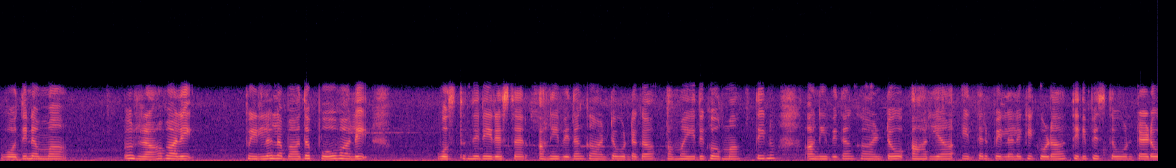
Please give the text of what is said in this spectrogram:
వదినమ్మ రావాలి. పిల్లల బాధ పోవాలి. వస్తుంది నీరజ్ సార్ అనే విధంగా అంటూ ఉండగా అమ్మ ఇదిగో అమ్మ తిను అనే విధంగా అంటూ ఆర్య ఇద్దరు పిల్లలకి కూడా తినిపిస్తూ ఉంటాడు.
